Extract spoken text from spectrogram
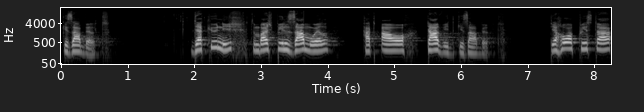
gesabbelt. Der König, zum Beispiel Samuel, hat auch David gesabbelt. Der Hohepriester,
